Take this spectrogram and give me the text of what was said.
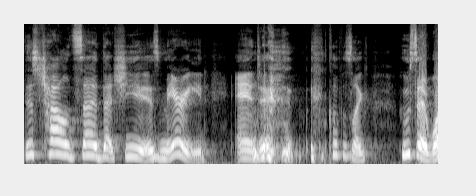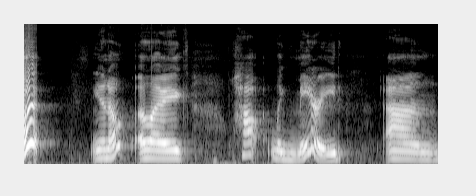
This child said that she is married." And Cliff was like, "Who said what? You know, like how like married?" Um,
